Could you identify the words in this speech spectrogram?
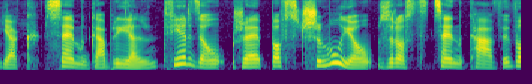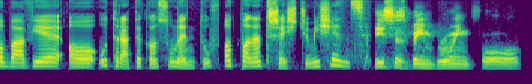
jak Sam Gabriel, twierdzą, że powstrzymują wzrost cen kawy w obawie o utratę konsumentów od ponad 6 miesięcy. This has been brewing for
